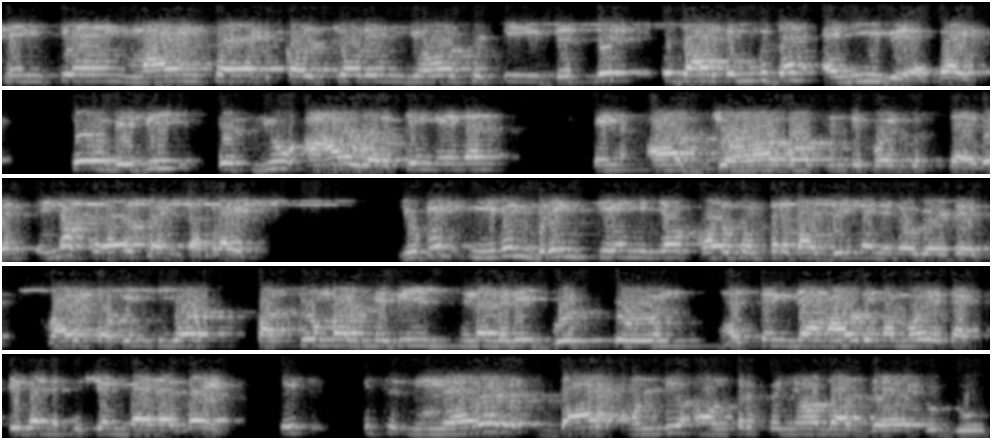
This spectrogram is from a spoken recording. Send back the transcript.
thinking, mindset, culture in your city, district. So that can be done anywhere, right? So maybe if you are working in an in a job of 24 into 7 in a call center, right? You can even bring change in your call center by being an innovative, while talking to your customers maybe in a very good tone, helping them out in a more effective and efficient manner, right? It, it's never that only entrepreneurs are there to do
